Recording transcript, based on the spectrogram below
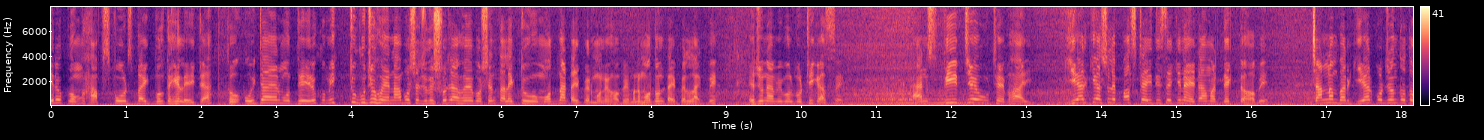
এরকম হাফ স্পোর্টস বাইক বলতে গেলে এইটা। তো ওইটার মধ্যে এরকম একটু গুজো হয়ে না বসে যদি সোজা হয়ে বসেন, তাহলে একটু মদনা টাইপের মনে হবে। মানে মদন টাইপের লাগবে। এজন্য আমি বলব ঠিক আছে। অ্যান্ড স্পিড যে উঠে ভাই গিয়ার কি আসলে পাঁচটাই দিছে কিনা এটা আমার দেখতে হবে। চার নাম্বার গিয়ার পর্যন্ত তো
